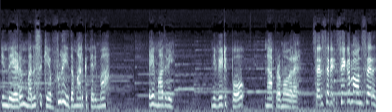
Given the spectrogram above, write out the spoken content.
இந்த இடம் மனசுக்கு எவ்வளவு இதமா இருக்கு தெரியுமா? ஏய் மாதவி நீ வீட்டுக்கு போ. நான் அப்புறமா வரேன். சரி சரி. சீக்கிரமா வந்து சேரு.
